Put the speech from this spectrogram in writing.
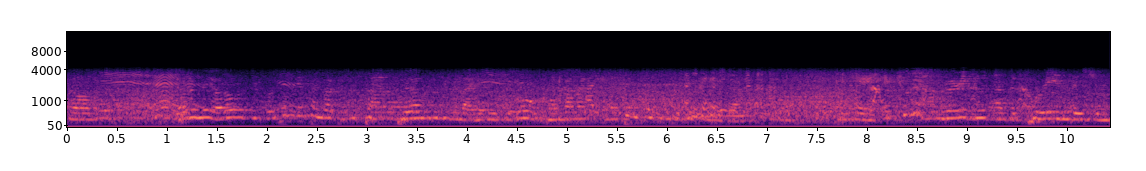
그래서 여름에 여러분들도 삼계탕과 비슷한 보양 음식을 많이 드시고 건강을 잘 챙기시면 좋겠습니다. Okay, actually I'm very good at the Korean dishes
